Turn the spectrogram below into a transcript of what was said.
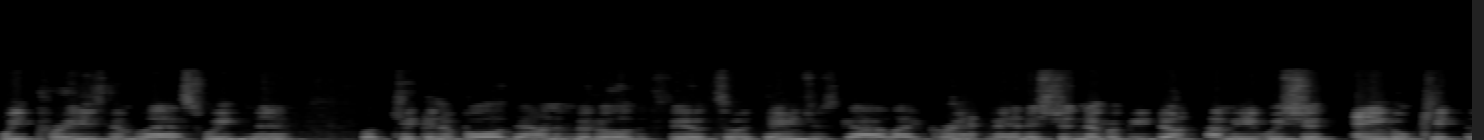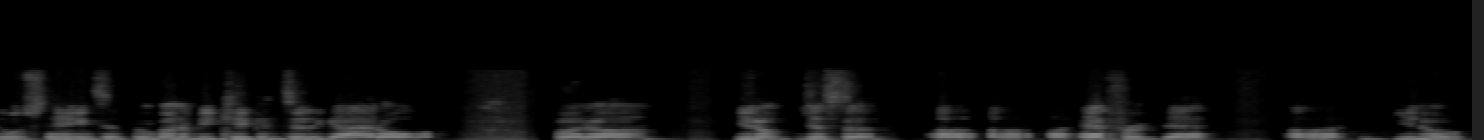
We praised him last week, man. But kicking the ball down the middle of the field to a dangerous guy like Grant, man, it should never be done. I mean, we should angle kick those things if we're going to be kicking to the guy at all. But um, you know, just a, a, a effort that uh, you know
